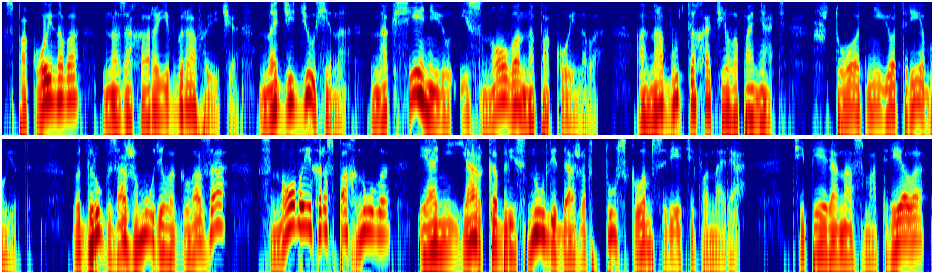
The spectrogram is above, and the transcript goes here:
Спокойного на Захара Евграфовича, на Дедюхина, на Ксению и снова на покойного. Она будто хотела понять, что от нее требуют. Вдруг зажмурила глаза, снова их распахнула, и они ярко блеснули даже в тусклом свете фонаря. Теперь она смотрела —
